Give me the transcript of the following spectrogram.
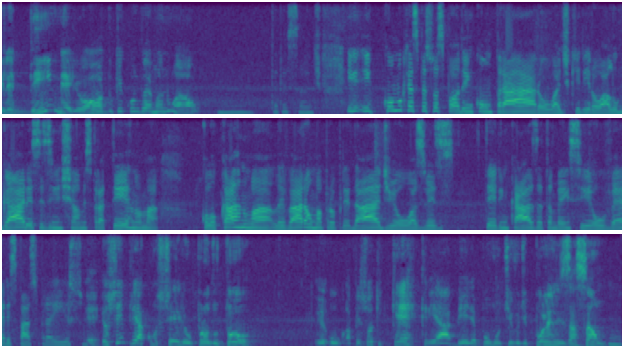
ele é bem melhor do que quando é manual. Hum, interessante. E, e, como que as pessoas podem comprar ou adquirir ou alugar esses enxames para ter numa colocar numa, levar a uma propriedade ou às vezes ter em casa também, se houver espaço para isso? É, eu sempre aconselho o produtor, a pessoa que quer criar abelha por motivo de polinização, hum.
